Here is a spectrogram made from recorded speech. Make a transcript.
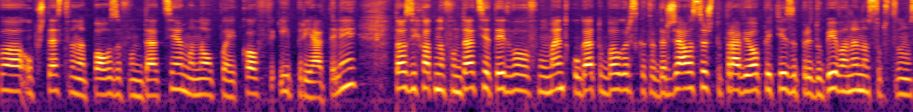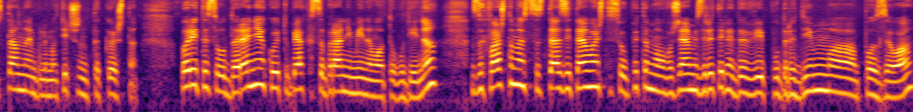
обществена полза фундация Манол Пайков и приятели. Този ход на фундацията идва в момент, когато българската държава също прави опити за придобиване на собствеността на емблематичната къща. Парите са отдарения, които бяха събрани миналата година. Захващаме с тази тема и ще се опитаме, уважаеми зрители, да ви подредим пъзела.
